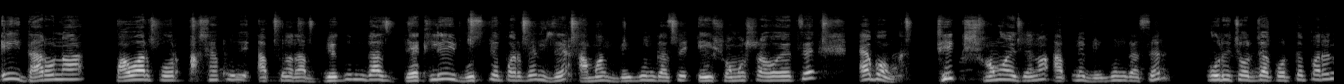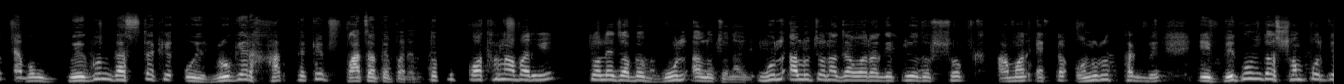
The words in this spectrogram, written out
এই ধারণা পাওয়ার পর আশা করি আপনারা বেগুন গাছ দেখলেই বুঝতে পারবেন যে আমার বেগুন গাছে এই সমস্যা হয়েছে এবং ঠিক সময় যেন আপনি বেগুন গাছের পরিচর্যা করতে পারেন এবং বেগুন গাছটাকে ওই রোগের হাত থেকে বাঁচাতে পারেন। তো কথা না বাড়িয়ে চলে যাবে মূল আলোচনায়। মূল আলোচনা যাওয়ার আগে প্রিয় দর্শক, আমার একটা অনুরোধ থাকবে। এই বেগুন গাছ সম্পর্কে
